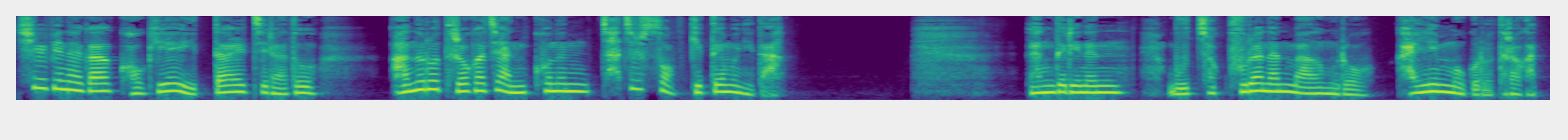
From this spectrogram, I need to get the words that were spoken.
실비네가 거기에 있다 할지라도 안으로 들어가지 않고는 찾을 수 없기 때문이다. 랑드리는 무척 불안한 마음으로 갈림목으로 들어갔다.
